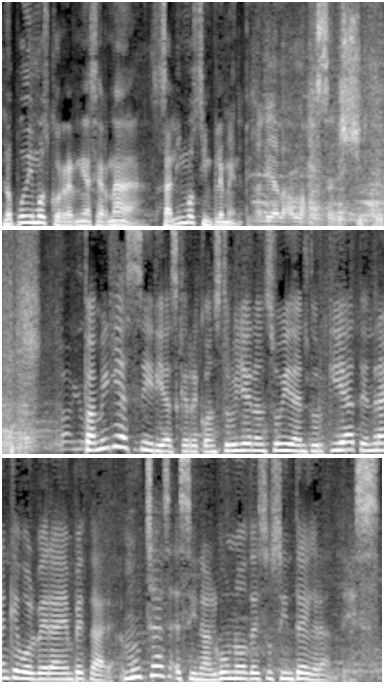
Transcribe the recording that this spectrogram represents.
No pudimos correr ni hacer nada, salimos simplemente. Familias sirias que reconstruyeron su vida en Turquía tendrán que volver a empezar, muchas sin alguno de sus integrantes.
